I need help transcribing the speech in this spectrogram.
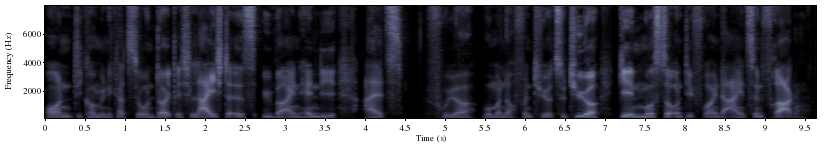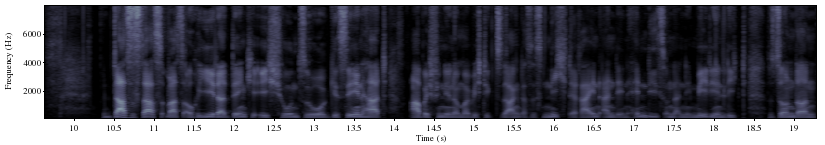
und die Kommunikation deutlich leichter ist über ein Handy als früher, wo man noch von Tür zu Tür gehen musste und die Freunde einzeln fragen. Das ist das, was auch jeder, denke ich, schon so gesehen hat. Aber ich finde hier nochmal wichtig zu sagen, dass es nicht rein an den Handys und an den Medien liegt, sondern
